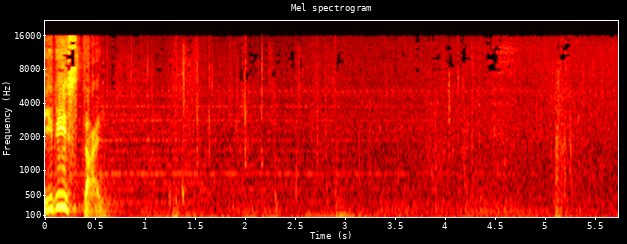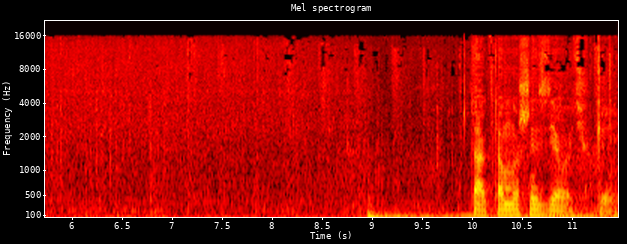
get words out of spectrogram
Перестань. Так, там можно сделать, окей.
